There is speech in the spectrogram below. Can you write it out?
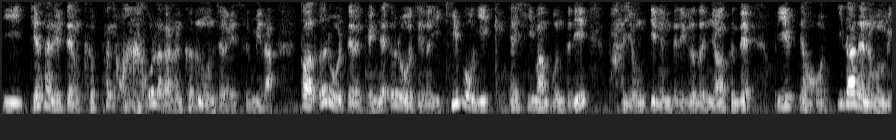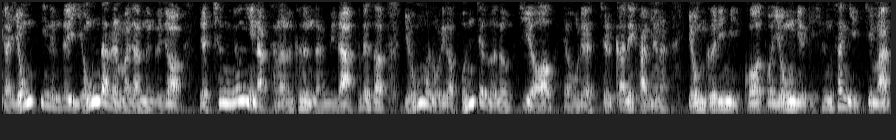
이 재산일 때는 급하게 확 올라가는 그런 운세가 있습니다. 또한 어려울 때는 굉장히 어려워지는 이 기복이 굉장히 심한 분들이 바로 용띠님들이거든요. 근데 이, 어, 이달에는 뭡니까? 용띠님들이 용달을 맞았는 거죠. 청룡이 나타나는 그런 날 입니다. 그래서 용은 우리가 본 적은 없지요. 우리가 절간에 가면은 용 그림이 있고 또 용 이렇게 형상이 있지만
